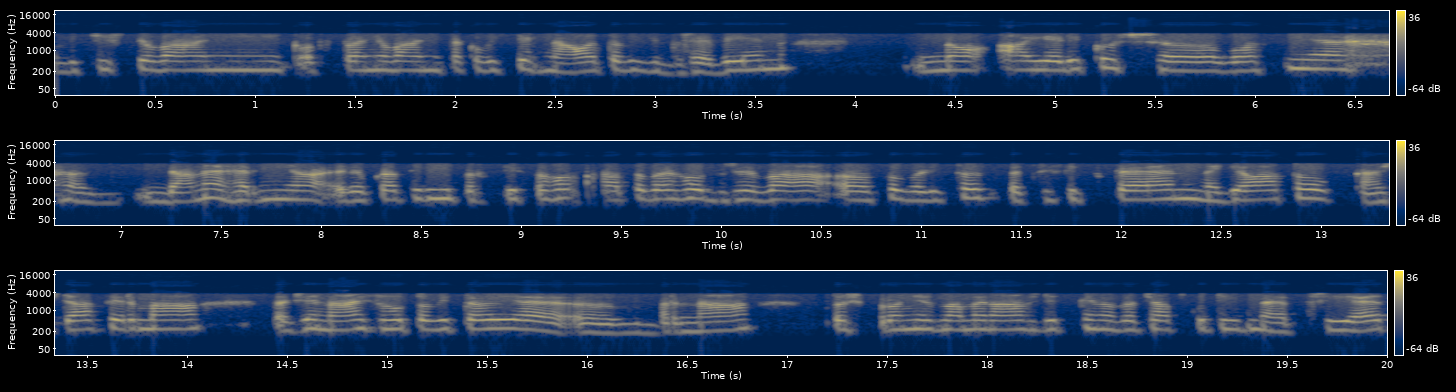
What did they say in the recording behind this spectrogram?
vyčišťování, k odstraňování takových těch náletových dřevin. No a jelikož vlastně dané herní a edukativní prvky z toho kátového dřeva jsou velice specifické, nedělá to každá firma, takže náš zhotovitel je z Brna, což pro ně znamená vždycky na začátku týdne přijet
